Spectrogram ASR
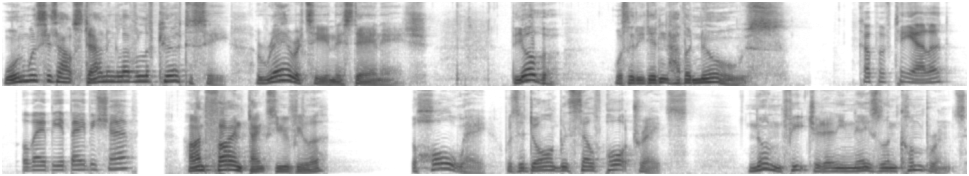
One was his outstanding level of courtesy, a rarity in this day and age. The other was that he didn't have a nose. Cup of tea, Alan? Or maybe a Babycham? I'm fine, thanks, Uvula. The hallway was adorned with self portraits. None featured any nasal encumbrance,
